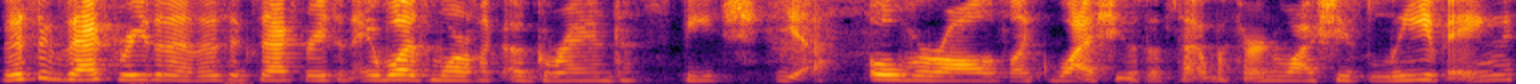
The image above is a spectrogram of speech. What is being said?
this exact reason and this exact reason. It was more of like a grand speech Yes. overall of like why she was upset with her and why she's leaving.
